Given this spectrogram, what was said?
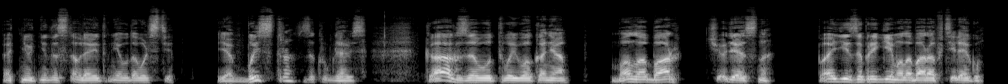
отнюдь не доставляет мне удовольствия. Я быстро закругляюсь. Как зовут твоего коня? Малабар. Чудесно. Пойди запряги Малабара в телегу.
